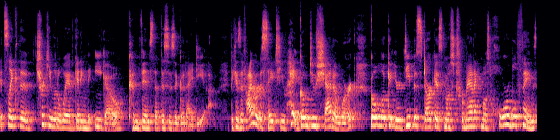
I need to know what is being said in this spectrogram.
it's like the tricky little way of getting the ego convinced that this is a good idea. Because if I were to say to you, hey, go do shadow work, go look at your deepest, darkest, most traumatic, most horrible things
